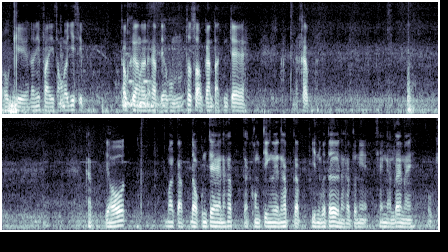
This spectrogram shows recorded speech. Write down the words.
โอเค ตอนนี้ไฟ 220 เข้าเครื่องแล้วนะครับ เดี๋ยวผมทดสอบการตัดกุญแจ นะครับ ครับเดี๋ยวมากับดอกกุญแจนะครับกับของจริงเลยนะครับกับอินเวอร์เตอร์นะครับ ตัวนี้ใช้งานได้ไหมโอเค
